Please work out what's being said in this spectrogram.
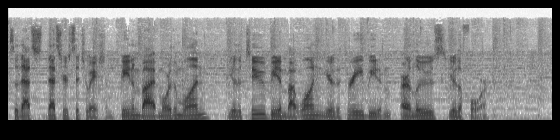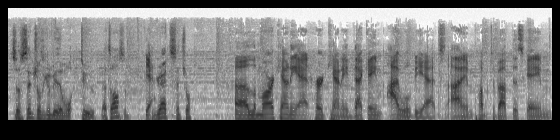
So that's that's your situation. Beat them by more than one, you're the two. Beat them by one, you're the three. Beat them or lose, you're the four. So Central's going to be the two. That's awesome. Yeah. Congrats, Central. Uh, Lamar County at Heard County. That game I will be at. I am pumped about this game.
